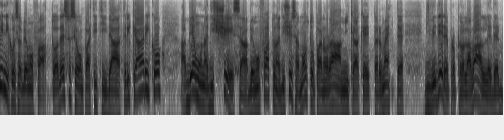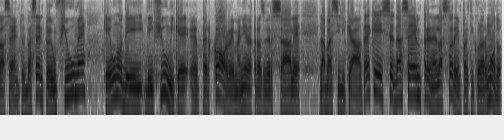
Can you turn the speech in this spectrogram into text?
Quindi cosa abbiamo fatto? Adesso siamo partiti da Tricarico, abbiamo una discesa, abbiamo fatto una discesa molto panoramica che permette di vedere proprio la valle del Basento. Il Basento è un fiume che è uno dei, dei fiumi che eh, percorre in maniera trasversale la Basilicata e che da sempre nella storia, in particolar modo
